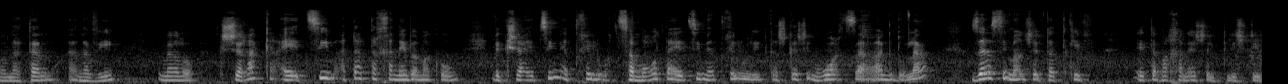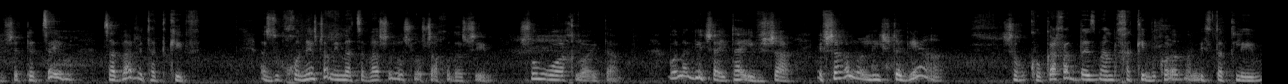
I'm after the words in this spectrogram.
או נתן הנביא, הוא אומר לו, כשרק העצים, אתה תחנה במקום, וכשהעצים יתחילו, צמרות העצים יתחילו להתקשקש עם רוח סערה גדולה, זה הסימן שתתקיף את המחנה של פלישתים, שתצא עם צבא ותתקיף. אז הוא חונה שם עם הצבא שלו שלושה חודשים, שום רוח לא הייתה. בוא נגיד שהייתה יבשה, אפשר לו להשתגע, שכל כך הרבה זמן מחכים וכל הזמן מסתכלים,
